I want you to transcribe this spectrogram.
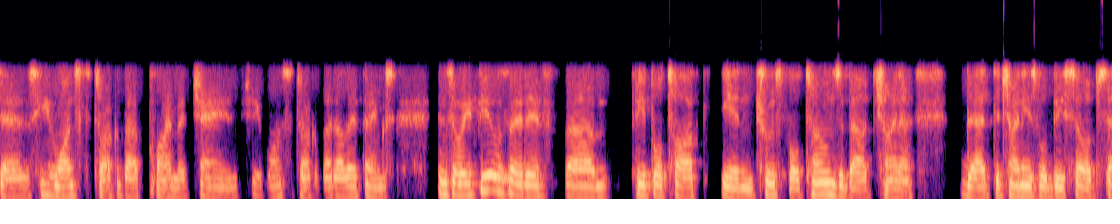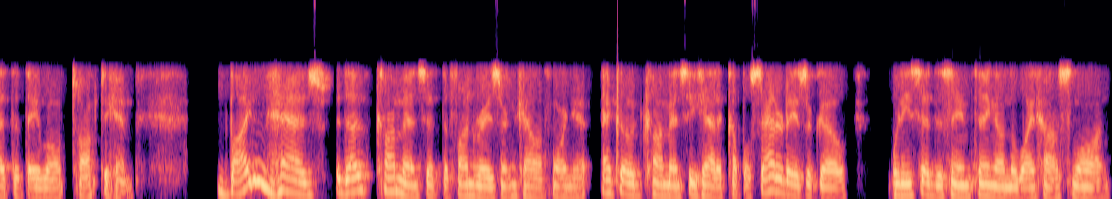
says. He wants to talk about climate change. He wants to talk about other things. And so he feels that if um, people talk in truthful tones about China, that the Chinese will be so upset that they won't talk to him. Biden has those comments at the fundraiser in California echoed comments he had a couple Saturdays ago when he said the same thing on the White House lawn.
